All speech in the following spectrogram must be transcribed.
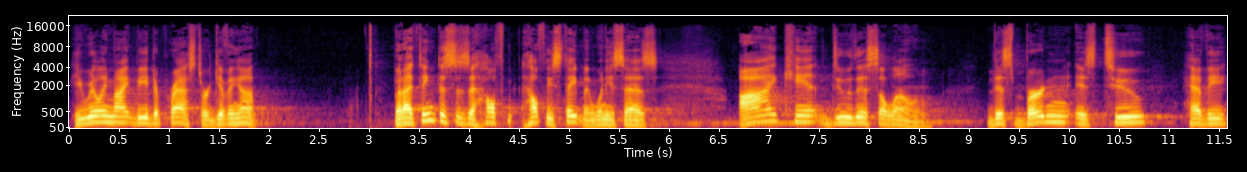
He really might be depressed or giving up. But I think this is a health, healthy statement when he says, I can't do this alone. This burden is too heavy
